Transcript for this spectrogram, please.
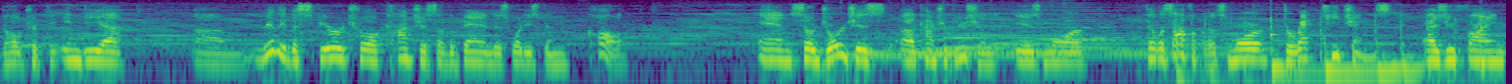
the whole trip to India, um, really the spiritual conscious of the band is what he's been called. And so George's uh, contribution is more philosophical. It's more direct teachings, as you find,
